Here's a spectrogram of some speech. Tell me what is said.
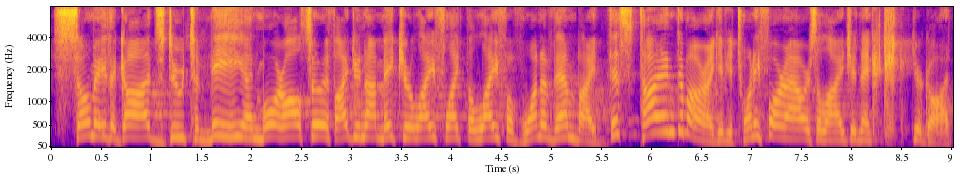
So may the gods do to me and more also if I do not make your life like the life of one of them by this time tomorrow. I give you 24 hours, Elijah, and then you're gone.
